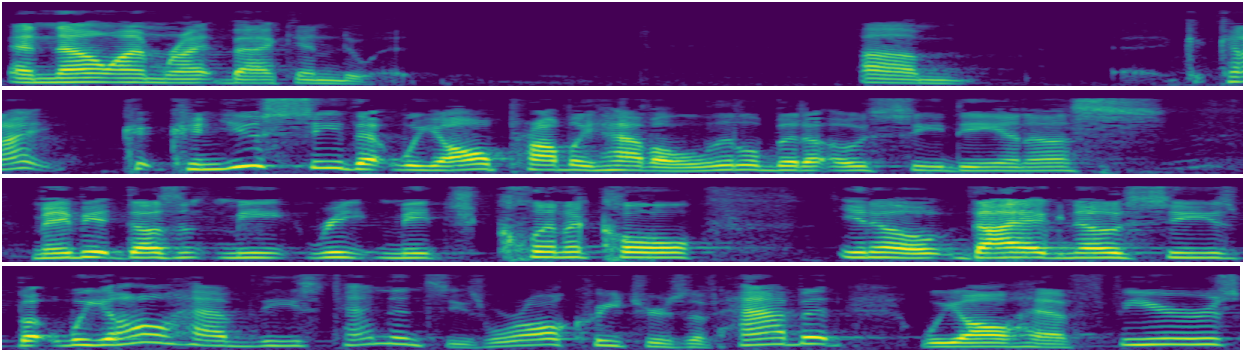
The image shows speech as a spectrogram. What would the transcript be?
and now I'm right back into it. Um, can I? Can you see that we all probably have a little bit of OCD in us? Maybe it doesn't meet reach clinical you know, diagnoses, but we all have these tendencies. We're all creatures of habit. We all have fears.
